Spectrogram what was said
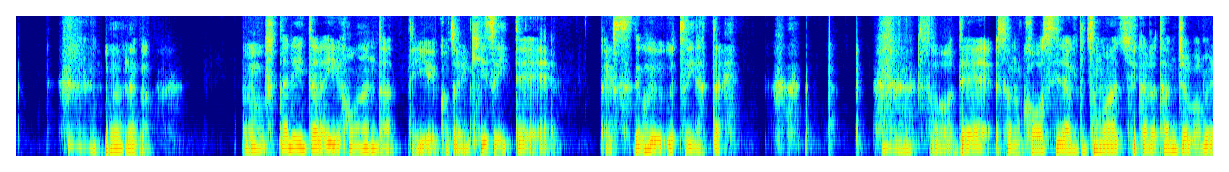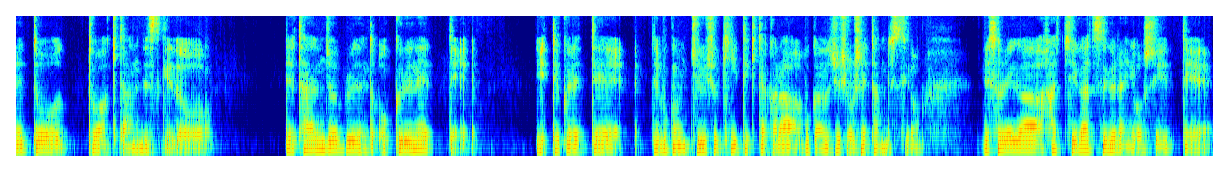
うん、なんか、うん、2人いたらいい方なんだっていうことに気づいて、すごい鬱になったね。そう。で、その香水であげた友達から誕生日おめでとうとは来たんですけど、で、誕生日プレゼント送るねって言ってくれて、で、僕の住所聞いてきたから、僕は住所教えたんですよ。で、それが8月ぐらいに教えて、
